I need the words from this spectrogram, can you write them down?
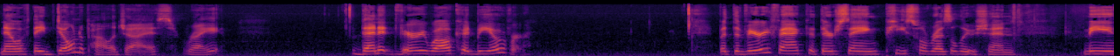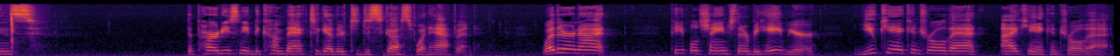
Now, if they don't apologize, right, then it very well could be over. But the very fact that they're saying peaceful resolution means the parties need to come back together to discuss what happened. Whether or not people change their behavior, you can't control that. I can't control that.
